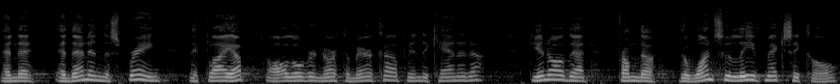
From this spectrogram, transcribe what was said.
And, they, and then in the spring, they fly up all over North America, up into Canada. Do you know that from the, the ones who leave Mexico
